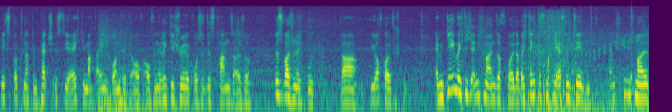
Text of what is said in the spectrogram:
Xbox nach dem Patch ist die echt. Die macht eigentlich One-Hit auch auf eine richtig schöne große Distanz. Also, das war schon echt gut, da die auf Gold zu spielen. MG möchte ich endlich mal ins auf Gold, aber ich denke, das mache ich erst im 10. Dann spiele ich mal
